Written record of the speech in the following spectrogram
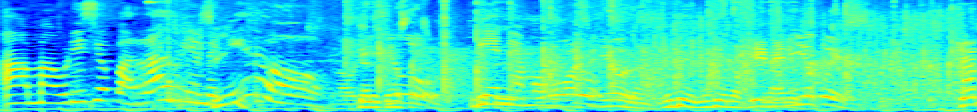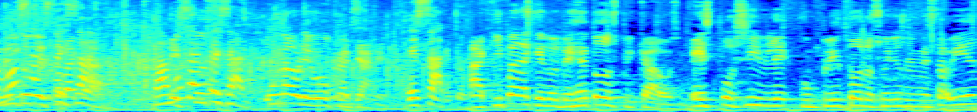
a Mauricio Parrado, bienvenido. Diana, ¿cómo estás? Bien, mi amor. ¿Cómo va, señor? Muy bien, muy bien. Bienvenido, pues. Qué Vamos rico a que estar empezar. acá. Vamos Esto a es empezar. Un abreboca, Janet. Exacto. Aquí para que nos deje a todos picados. ¿Es posible cumplir todos los sueños en esta vida?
